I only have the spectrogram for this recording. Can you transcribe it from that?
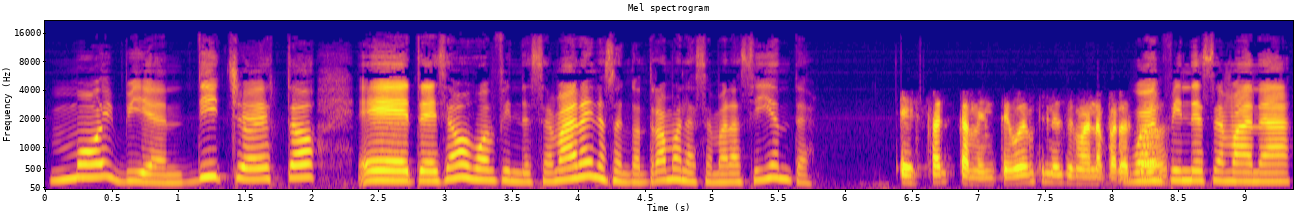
Muy bien. Dicho esto, eh, te deseamos buen fin de semana y nos encontramos la semana siguiente. Exactamente, buen fin de semana para todos. Buen fin de semana.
